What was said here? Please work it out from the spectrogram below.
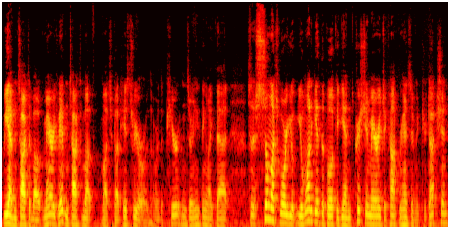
We haven't talked about marriage. We haven't talked about much about history or, or, the, or the Puritans or anything like that. So there's so much more. You you want to get the book again, Christian Marriage: A Comprehensive Introduction.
